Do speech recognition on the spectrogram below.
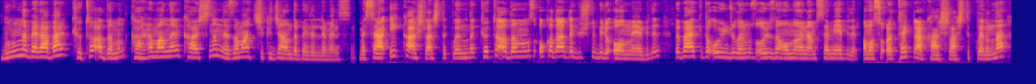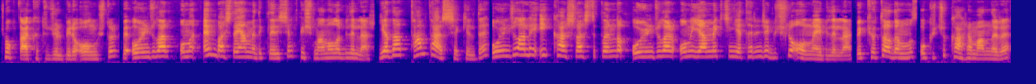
Bununla beraber kötü adamın kahramanların karşısına ne zaman çıkacağını da belirlemelisin. Mesela ilk karşılaştıklarında kötü adamımız o kadar da güçlü biri olmayabilir ve belki de oyuncularımız o yüzden onu önemsemeyebilir. Ama sonra tekrar karşılaştıklarında çok daha kötücül biri olmuştur ve oyuncular onu en başta yenmedikleri için pişman olabilirler. Ya da tam tersi şekilde oyuncularla ilk karşılaştıklarında oyuncular onu yenmek için yeterince güçlü olmayabilirler ve kötü adamımız o küçük kahramanları,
